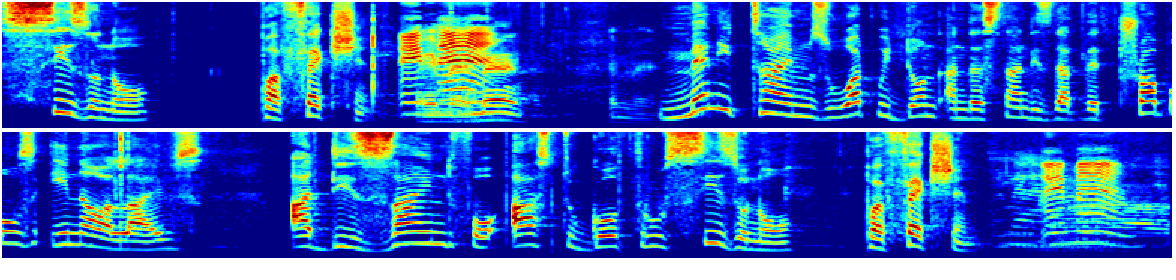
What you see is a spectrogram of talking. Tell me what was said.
seasonal perfection. Amen. Amen. Amen. Many times, what we don't understand is that the troubles in our lives are designed for us to go through seasonal perfection. Amen. Wow.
